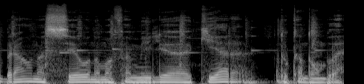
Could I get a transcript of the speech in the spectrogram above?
Mano Brown nasceu numa família que era do candomblé.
